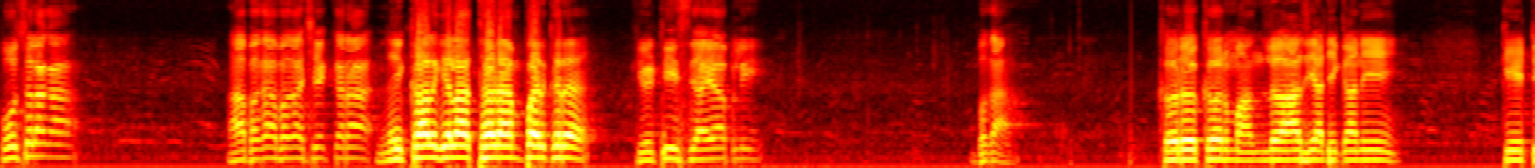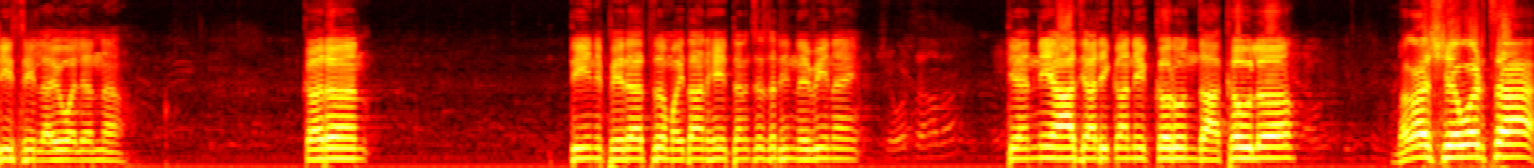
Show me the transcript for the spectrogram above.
पोचला का? हा बघा बघा चेक करा. निकाल गेला थर्ड अंपायर खरं. केटीसी आहे आपली. बघा. खरोखर मानलं आज या ठिकाणी के टी सी लाईव्हवाल्यांना. कारण तीन फेऱ्याचं मैदान हे त्यांच्यासाठी नवीन आहे. त्यांनी आज या ठिकाणी करून दाखवलं. बघा शेवटचा.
